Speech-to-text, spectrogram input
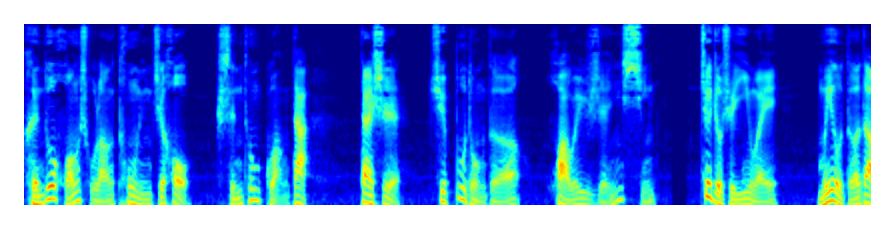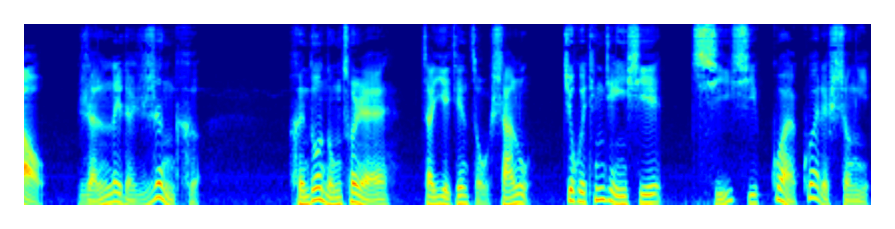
很多黄鼠狼通灵之后神通广大，但是却不懂得化为人形，这就是因为没有得到人类的认可。很多农村人在夜间走山路，就会听见一些奇奇怪怪的声音，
